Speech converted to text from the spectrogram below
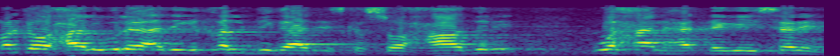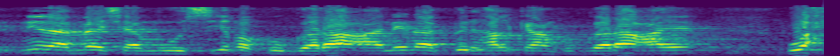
marka waxaa lagu leeyahy adiga qalbigaada iska soo xaadiri waxaan ha dhegaysanin ninaa meeshaa muusiiqa ku garaaca ninaa bir halkaan ku garaacaya wax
